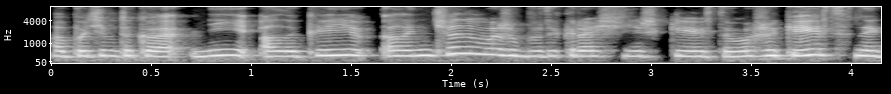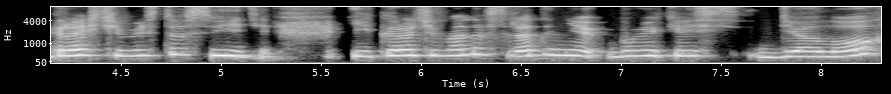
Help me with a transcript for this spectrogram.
А потім така, ні, але Київ, але нічого не може бути краще, ніж Київ, тому що Київ це найкраще місто в світі. І коротше, в мене всередині був якийсь діалог,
